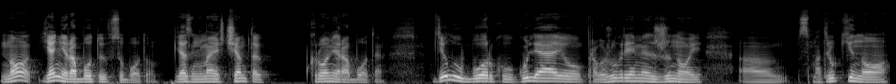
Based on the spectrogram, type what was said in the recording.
Но я не работаю в субботу. Я занимаюсь чем-то, кроме работы. Делаю уборку, гуляю, провожу время с женой, э, смотрю кино,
